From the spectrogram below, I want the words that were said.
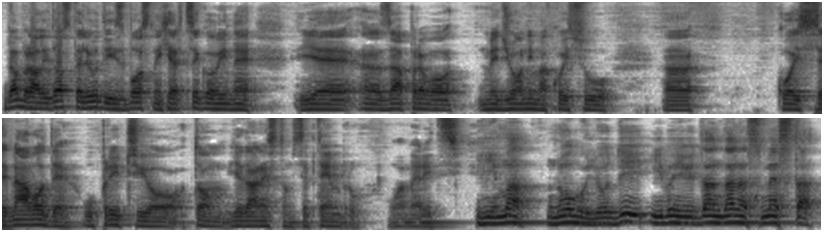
Dobro, ali dosta ljudi iz Bosne i Hercegovine je e, zapravo među onima koji su e, koji se navode u priči o tom 11. septembru u Americi. Ima mnogo ljudi, imaju i dan danas mesta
